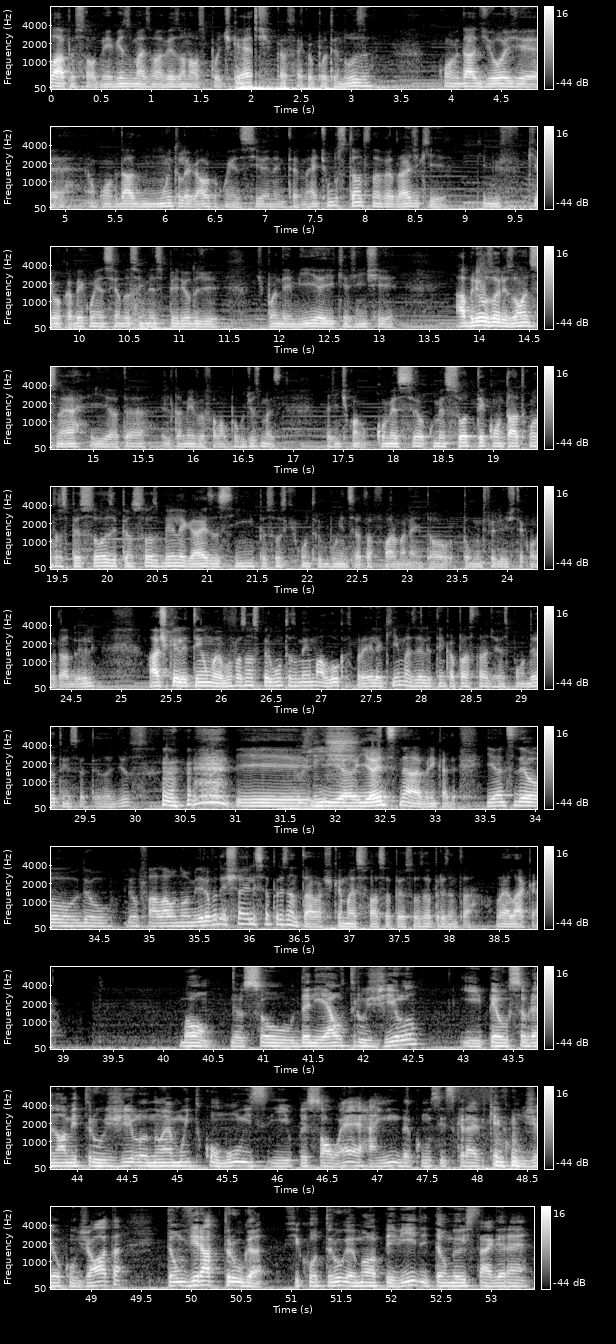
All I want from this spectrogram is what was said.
Olá pessoal, bem-vindos mais uma vez ao nosso podcast Café com a Hipotenusa. O convidado de hoje é, é, um convidado muito legal que eu conheci na internet, um dos tantos na verdade que, que, me, que eu acabei conhecendo assim nesse período de, de pandemia e que a gente abriu os horizontes, né? E até ele também vai falar um pouco disso, mas a gente começou, começou a ter contato com outras pessoas e pessoas bem legais, assim, pessoas que contribuem de certa forma, né? Então estou muito feliz de ter convidado ele. Acho que ele tem uma. Eu vou fazer umas perguntas meio malucas para ele aqui, mas ele tem capacidade de responder, eu tenho certeza disso. e, e, e, antes. Não, é brincadeira. E antes de eu, de, eu, de eu falar o nome dele, eu vou deixar ele se apresentar. Acho que é mais fácil a pessoa se apresentar. Vai lá, cara. Bom, eu sou o Daniel Trujillo, e pelo sobrenome Trujillo não é muito comum e, e, o pessoal erra ainda como se escreve, que é com G ou com J. Então vira Truga. Ficou Truga, é meu apelido, então meu Instagram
